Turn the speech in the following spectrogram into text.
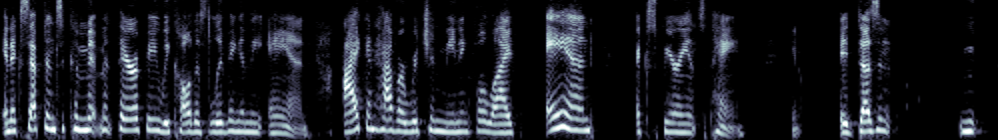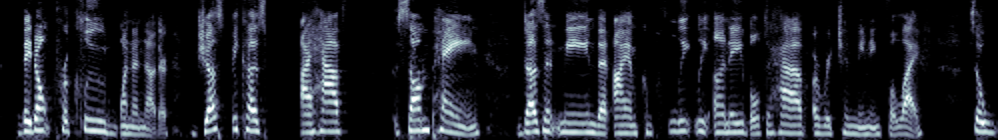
In acceptance and commitment therapy, we call this living in the and. I can have a rich and meaningful life and experience pain. You know, it doesn't they don't preclude one another. Just because I have some pain doesn't mean that I am completely unable to have a rich and meaningful life. So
